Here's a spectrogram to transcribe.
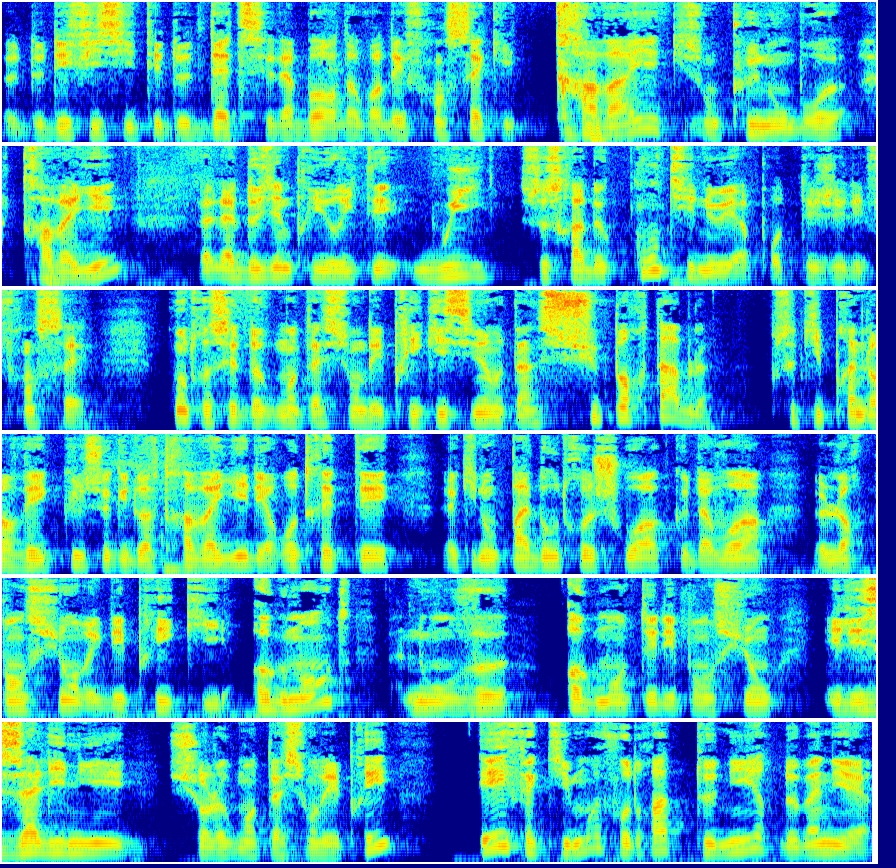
de déficit et de dette, c'est d'abord d'avoir des Français qui travaillent, qui sont plus nombreux à travailler. Euh, La deuxième priorité, oui, ce sera de continuer à protéger les Français contre cette augmentation des prix qui sinon est insupportable. Pour Ceux qui prennent leur véhicule, ceux qui doivent travailler, les retraités euh, qui n'ont pas d'autre choix que d'avoir euh, leur pension avec des prix qui augmentent. Nous, on veut augmenter les pensions et les aligner sur l'augmentation des prix. Et effectivement, il faudra tenir de manière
